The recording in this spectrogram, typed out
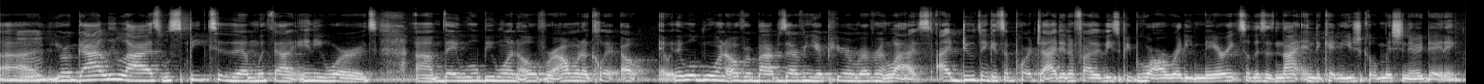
uh, Mm-hmm. your godly lies will speak to them without any words. Um, they will be won over. I want to clear. Oh, they will be won over by observing your pure and reverent lives. I do think it's important to identify that these are people who are already married, so this is not indicating you should go missionary dating.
